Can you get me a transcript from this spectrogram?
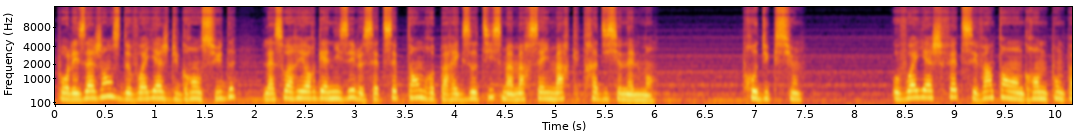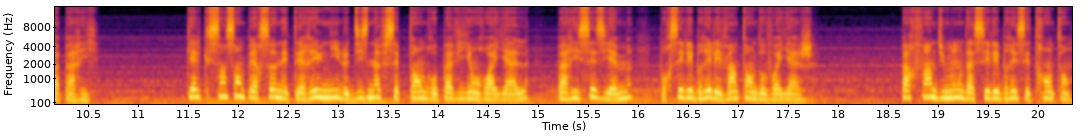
Pour les agences de voyage du Grand Sud, la soirée organisée le 7 septembre par Exotisme à Marseille marque traditionnellement. Production. Au voyage fête ses 20 ans en grande pompe à Paris. Quelques 500 personnes étaient réunies le 19 septembre au pavillon royal, Paris 16e, pour célébrer les 20 ans d'Au Voyage. Parfum du Monde a célébré ses 30 ans.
